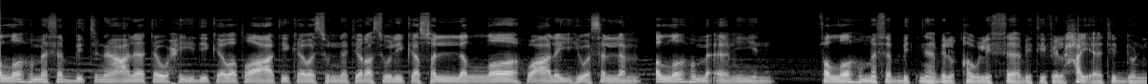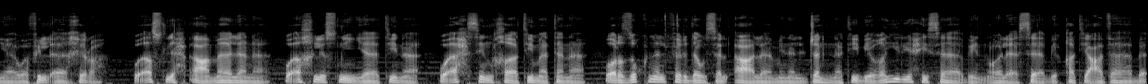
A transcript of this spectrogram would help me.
اللهم ثبتنا على توحيدك وطاعتك وسنة رسولك صلى الله عليه وسلم. اللهم آمين. فاللهم ثبتنا بالقول الثابت في الحياة الدنيا وفي الآخرة. وأصلح أعمالنا وأخلص نياتنا وأحسن خاتمتنا وارزقنا الفردوس الأعلى من الجنة بغير حساب ولا سابقة عذاب.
